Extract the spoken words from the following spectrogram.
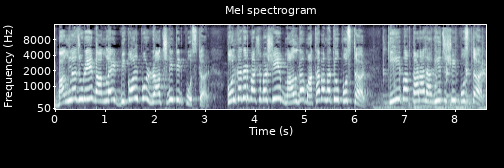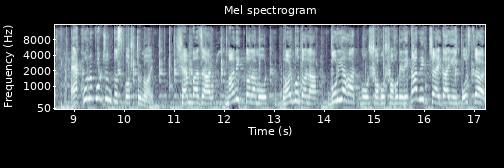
বাংলা জুড়ে বাংলায় বিকল্প রাজনীতির পোস্টার। কলকাতার পাশাপাশি মালদা মাথা ভাঙাতেও পোস্টার। কে বা কারা লাগিয়েছে সেই পোস্টার এখনও পর্যন্ত স্পষ্ট নয়। শ্যামবাজার, মানিকতলা মোড়, ধর্মতলা, গড়িয়াহাট মোড় সহ শহরের একাধিক জায়গায় এই পোস্টার।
